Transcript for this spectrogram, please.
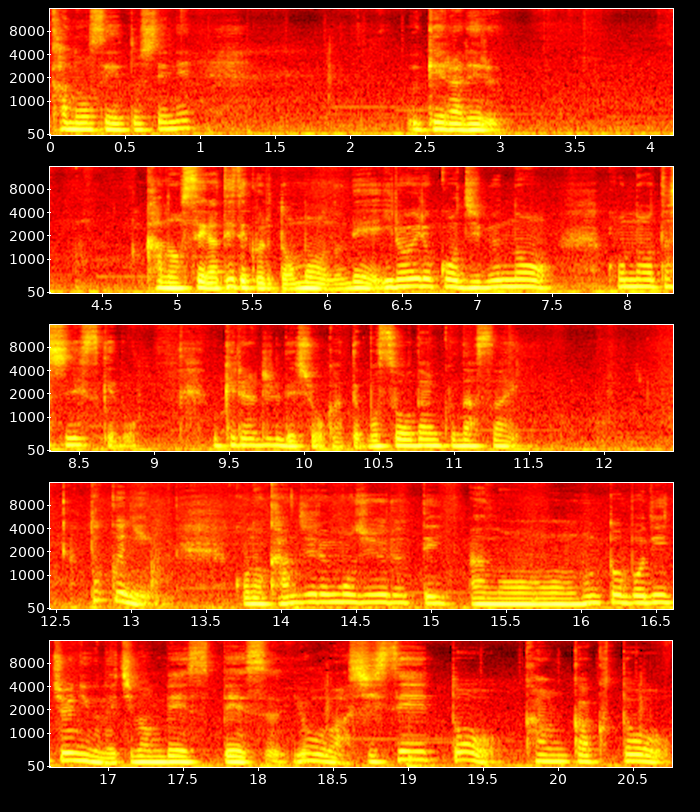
可能性としてね受けられる可能性が出てくると思うのでいろいろこう自分のこんな私ですけど受けられるでしょうかってご相談ください。特にこの感じるモジュールってあのー、本当ボディチューニングの一番ベースベース要は姿勢と感覚と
